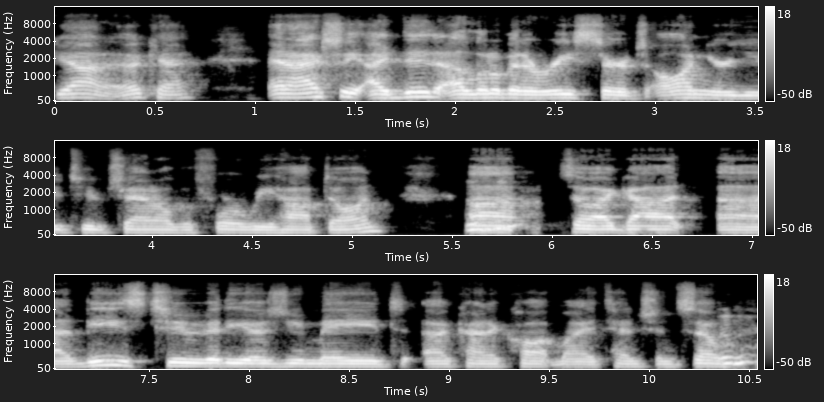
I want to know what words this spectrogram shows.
Got it. Okay. And actually, I did a little bit of research on your YouTube channel before we hopped on. Mm-hmm. Uh, so I got uh, these two videos you made uh, kind of caught my attention. So mm-hmm.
